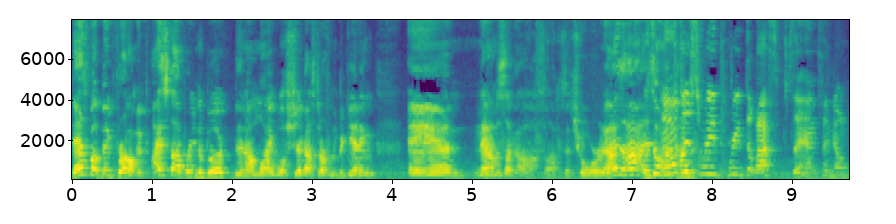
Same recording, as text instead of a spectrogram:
That's my big problem. If I stop reading the book, then I'm like, well, shit, I got to start from the beginning. And now I'm just like, oh fuck, it's a chore. And I, I, I just don't have No, time. just read read the last sentence and you'll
